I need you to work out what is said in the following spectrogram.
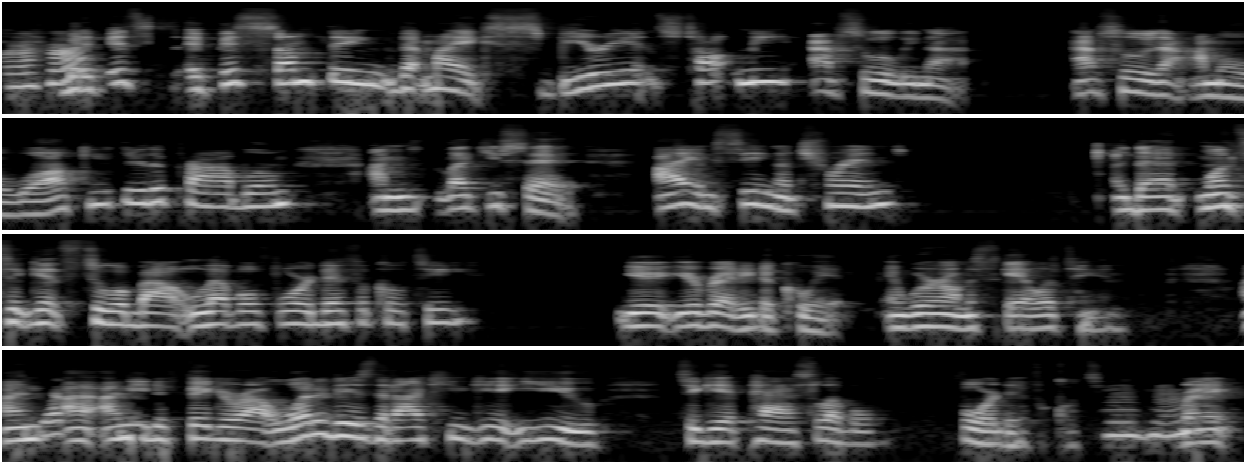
Uh-huh. But if it's if it's something that my experience taught me, absolutely not. Absolutely not. I'm gonna walk you through the problem. I'm like you said, I am seeing a trend that once it gets to about level four difficulty, you're you're ready to quit. And we're on a scale of 10. I, yep. I, I need to figure out what it is that I can get you to get past level four difficulty, mm-hmm. right?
